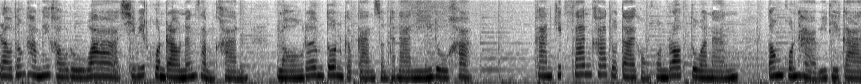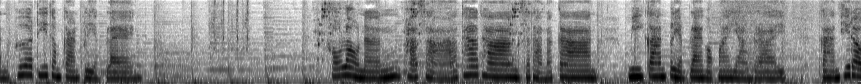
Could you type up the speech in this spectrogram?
เราต้องทำให้เขารู้ว่าชีวิตคนเรานั้นสำคัญ ลองเริ่มต้นกับการสนทนานี้ดูค่ะ การคิดสั้นฆ่าตัวตายของคนรอบตัวนั้น ต้องค้นหาวิธีการเพื่อที่ทำการเปลี่ยนแปลง เขาเหล่านั้น ภาษา ท่าทาง สถานการณ์ มีการเปลี่ยนแปลงออกมาอย่างไร การที่เรา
